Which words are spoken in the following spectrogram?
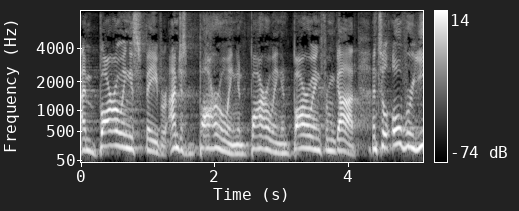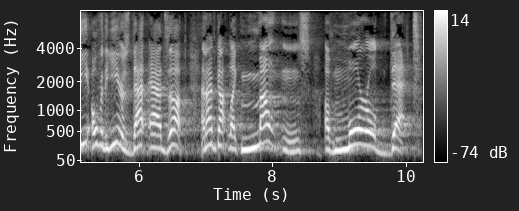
I'm borrowing his favor. I'm just borrowing and borrowing and borrowing from God until over, ye- over the years that adds up. And I've got like mountains of moral debt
